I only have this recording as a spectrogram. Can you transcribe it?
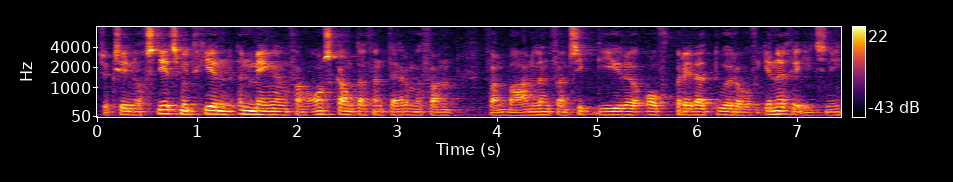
So ek sê nog steeds moet geen inmenging van ons kant af in terme van van behandeling van siek diere of predatore of enige iets nie.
